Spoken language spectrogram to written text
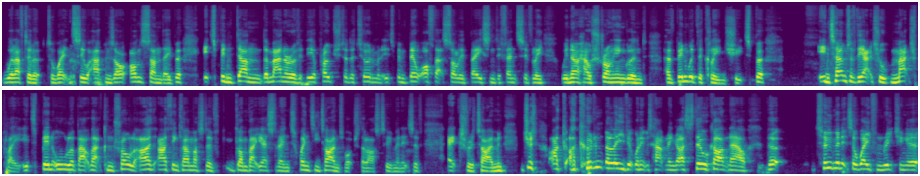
we'll have to to wait and see what happens on, on, Sunday. But it's been done. The manner of it, the approach to the tournament, it's been built off that solid base, and defensively, we know how strong England have been with the clean sheets. But in terms of the actual match play, it's been all about that controller. I, I think I must have gone back yesterday and 20 times watched the last two minutes of extra time. And just, I, I couldn't believe it when it was happening. I still can't now. That two minutes away from reaching a,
